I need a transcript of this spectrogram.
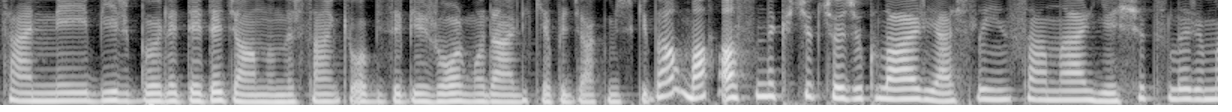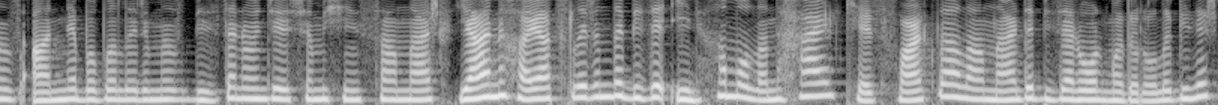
tenli bir böyle dede canlanır sanki o bize bir rol modellik yapacakmış gibi ama aslında küçük çocuklar, yaşlı insanlar, yaşıtlarımız, anne babalarımız, bizden önce yaşamış insanlar yani hayatlarında bize ilham olan herkes farklı alanlarda bize rol model olabilir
